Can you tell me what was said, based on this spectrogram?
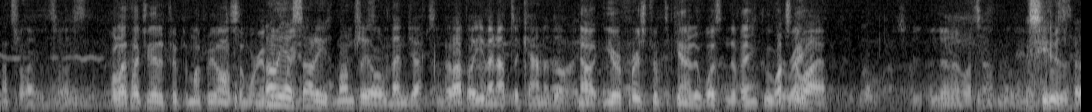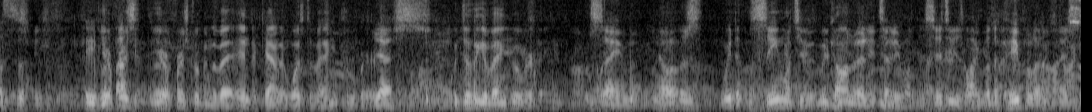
that's right. That's right. Well, I thought you had a trip to Montreal somewhere in Oh, between. yeah, sorry, Montreal, then Jacksonville. I thought you went up to Canada. Now, your first trip to Canada wasn't to Vancouver, What's right? the wire? I don't know what's happening here. Excuse us. People Your first, your first trip into, into Canada was to Vancouver. Yes. What did you think of Vancouver? Same. You know, it was. We didn't see much of it. We can't really tell you what the city is like, but the people are nice.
